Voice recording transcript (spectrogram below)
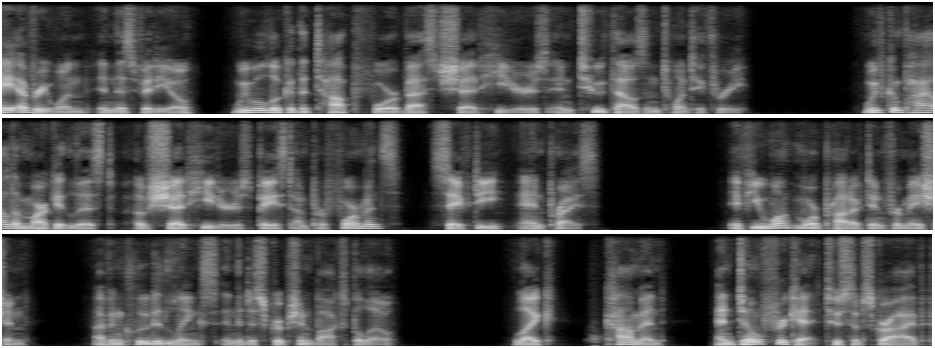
Hey everyone, in this video, we will look at the top 4 best shed heaters in 2023. We've compiled a market list of shed heaters based on performance, safety, and price. If you want more product information, I've included links in the description box below. Like, comment, and don't forget to subscribe.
